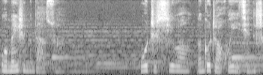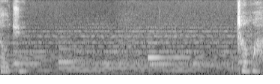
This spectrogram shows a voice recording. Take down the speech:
我没什么打算，我只希望能够找回以前的少君。陈华，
